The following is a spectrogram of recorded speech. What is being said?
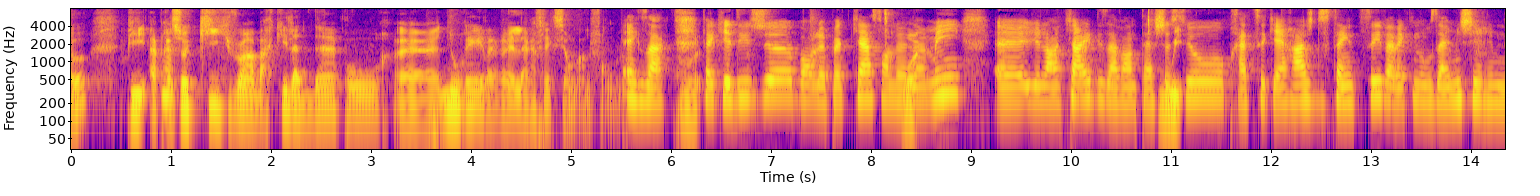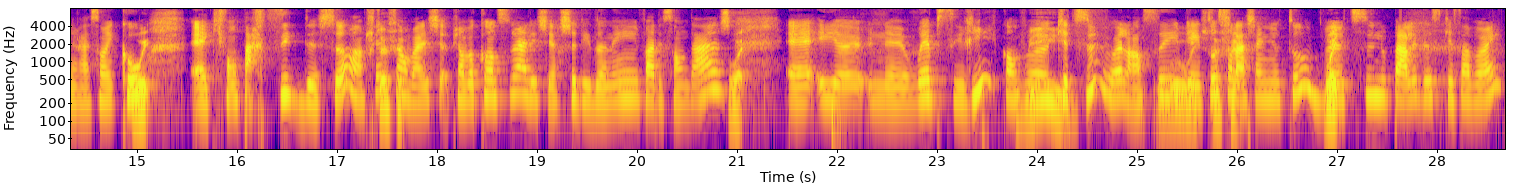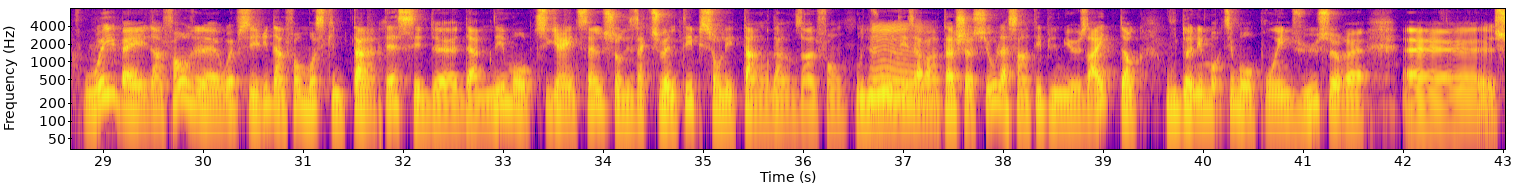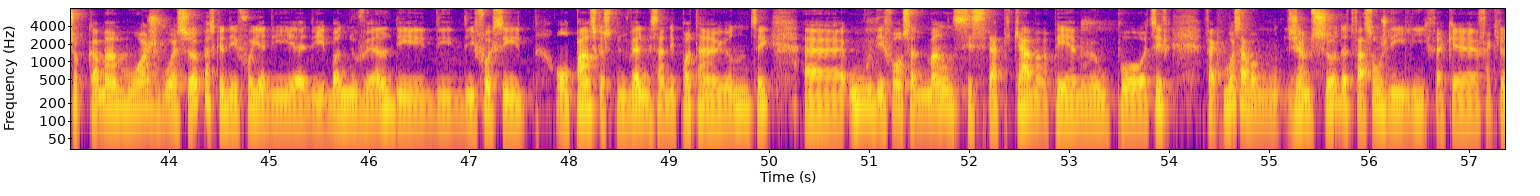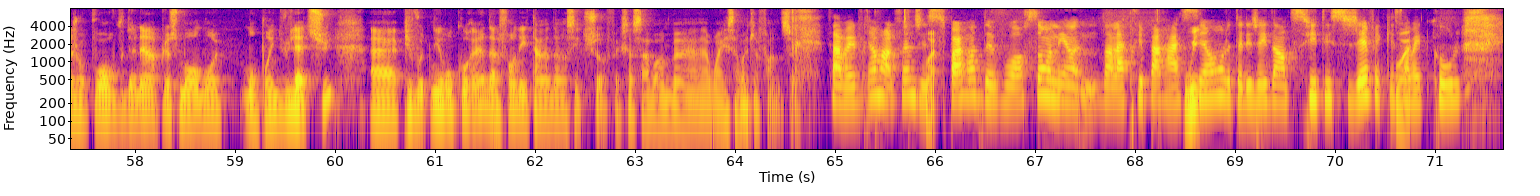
Puis après ça, qui veut embarquer là-dedans pour euh, nourrir la, la réflexion, dans le fond. là. Exact. Ouais. Fait qu'il y a déjà, bon, le podcast, on l'a Ouais. nommé. Euh, il y a l'enquête des avantages Oui. sociaux, pratiques RH distinctives avec nos amis chez Rémunération Eco Oui. euh, qui font partie de ça, en Tout fait. à fait. On va aller Puis on va continuer à aller chercher des données, faire des sondages. Ouais. Euh, et euh, une web série qu'on va, Oui. que tu vas lancer Oui, oui, tout bientôt sur la chaîne YouTube. Veux-tu nous parler de ce que ça va être? Oui, ben dans le fond, la web série, dans le fond, moi, ce qui me tentait, c'est de- d'amener mon petit grain de sel sur les actualités puis sur les tendances, dans le fond, au niveau Hmm. des avantages sociaux, la santé puis le mieux-être. Donc, vous donner mon, mon point de vue sur, euh, euh, sur comment moi je vois ça, parce que des fois, il y a des, euh, des bonnes nouvelles, des, des, des fois, c'est on pense que c'est une nouvelle, mais ça n'est pas tant une, tu sais. Euh, ou des fois, on se demande si c'est applicable en PME ou pas, tu sais. Fait que moi, ça va, j'aime ça. De toute façon, je les lis. Fait que, fait que là, je vais pouvoir vous donner en plus mon, mon, mon point de vue là-dessus. Euh, puis vous tenir au courant, dans le fond, des tendances et tout ça. Fait que ça, ça va me. Ouais, ça va être le fun, ça. Ça va être vraiment le fun. J'ai Ouais. super hâte de voir ça. On est dans la préparation. Tu as déjà identifié tes sujets, fait que ça va être cool.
